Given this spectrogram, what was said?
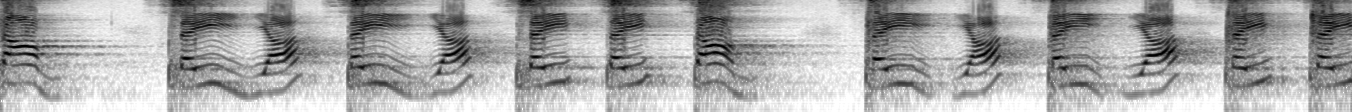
ताम तैया तैया तई तई ताम तैया तैया तई तई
